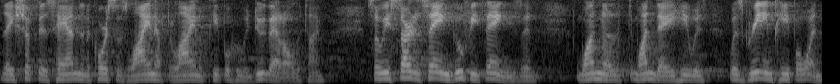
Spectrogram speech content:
they shook his hand. And of course, there's line after line of people who would do that all the time. So he started saying goofy things. And one, one day he was, was greeting people and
